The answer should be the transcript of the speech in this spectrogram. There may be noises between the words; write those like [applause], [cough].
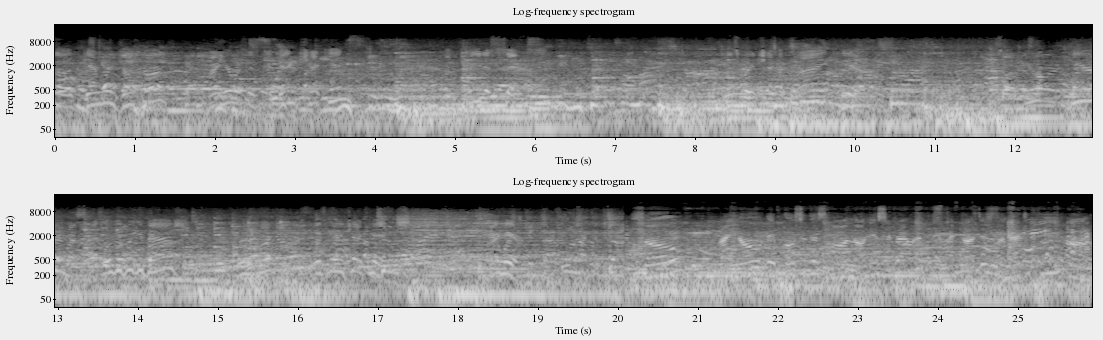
uh, Jump Car. Right here with this event check-in from 3 to 6. This is where you check in right here. So if you're here at Oogie Boogie Bash, during park hours, this is where you check in. Right here. So, I know they posted this on uh, Instagram at uh, Disneyland Magic um,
